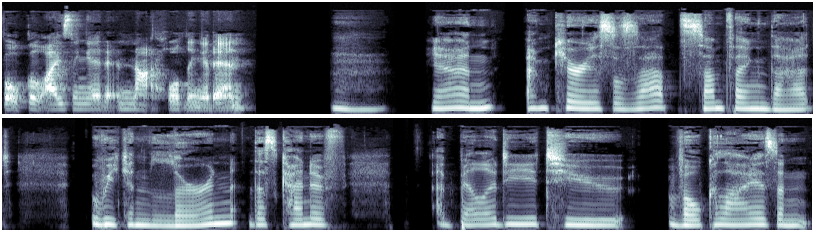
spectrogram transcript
vocalizing it and not holding it in. Mm-hmm. Yeah. And I'm curious, is that something that we can learn this kind of ability to vocalize and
